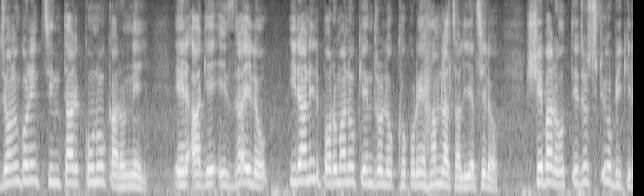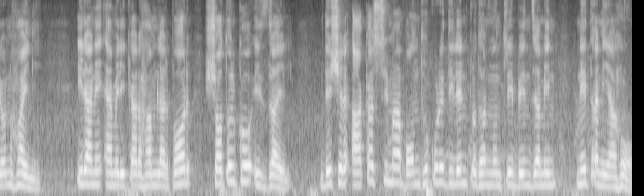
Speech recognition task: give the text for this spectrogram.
জনগণের চিন্তার কোনো কারণ নেই। এর আগে ইসরায়েলও ইরানের পরমাণু কেন্দ্র লক্ষ্য করে হামলা চালিয়েছিল। সেবারও তেজস্ক্রিয় বিকিরণ হয়নি। ইরানে আমেরিকার হামলার পর সতর্ক ইসরায়েল। দেশের আকাশসীমা বন্ধ করে দিলেন প্রধানমন্ত্রী বেঞ্জামিন নেতানিয়াহু।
